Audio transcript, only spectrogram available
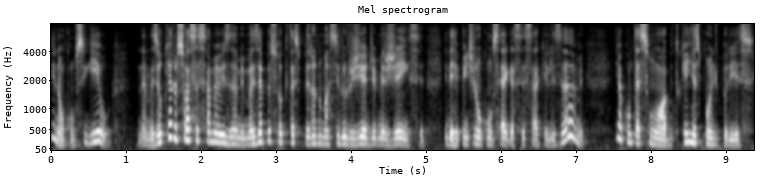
e não conseguiu. Né? Mas eu quero só acessar meu exame, mas e a pessoa que está esperando uma cirurgia de emergência e de repente não consegue acessar aquele exame? E acontece um óbito, quem responde por isso?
